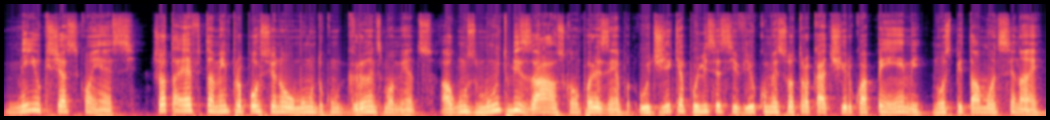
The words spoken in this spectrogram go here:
meio que já se conhece. JF também proporcionou o mundo com grandes momentos, alguns muito bizarros, como por exemplo, o dia que a Polícia Civil começou a trocar tiro com a PM no Hospital Monte Sinai.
